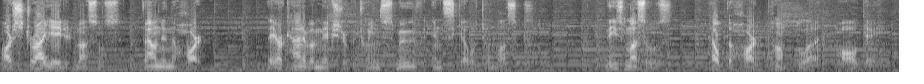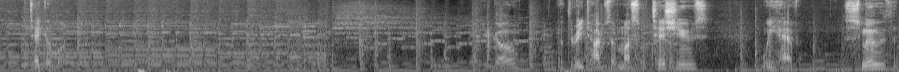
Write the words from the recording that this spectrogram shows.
are striated muscles found in the heart. They are kind of a mixture between smooth and skeletal muscles. These muscles help the heart pump blood all day. Take a look. There you go. The three types of muscle tissues. We have smooth,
